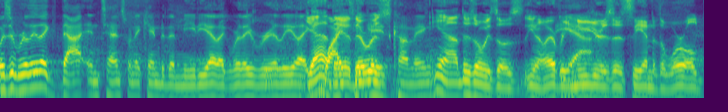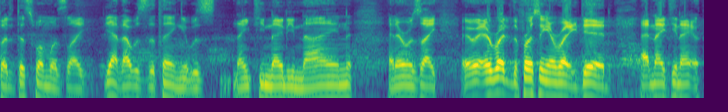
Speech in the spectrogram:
Was it really like that intense when it came to the media? Like, were they really like yeah, Y2K's there was coming? Yeah, there's always those. You know, every yeah. New Year's is the end of the world, but this one was like, yeah, that was the thing. It was 1999, and everyone was like, everybody. The first thing everybody did at 1990.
